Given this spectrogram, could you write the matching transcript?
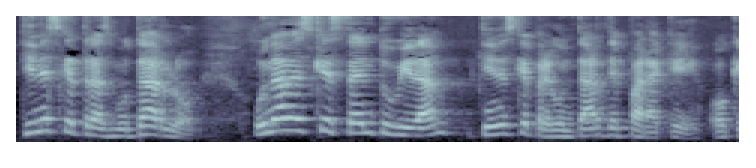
tienes que transmutarlo. Una vez que está en tu vida, tienes que preguntarte para qué, ¿ok?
